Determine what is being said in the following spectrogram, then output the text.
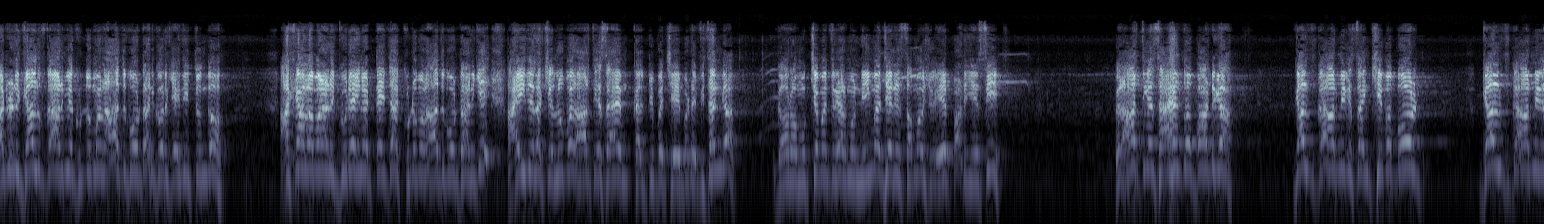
అటువంటి గల్ఫ్ కార్మిక కుటుంబాన్ని ఆదుకోవడానికి కొరకు ఏది ఇస్తుందో? అకాల మరణానికి గురైనట్టయితే ఆ కుటుంబాన్ని ఆదుకోవడానికి ఐదు లక్షల రూపాయల ఆర్థిక సాయం కల్పింప చేయబడే విధంగా గౌరవ ముఖ్యమంత్రి గారు మొన్న ఈ మధ్యనే సమావేశం ఏర్పాటు చేసి ఆర్థిక సహాయంతో పాటుగా గల్ఫ్ కార్మిక సంక్షేమ బోర్డు గల్ఫ్ కార్మిక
